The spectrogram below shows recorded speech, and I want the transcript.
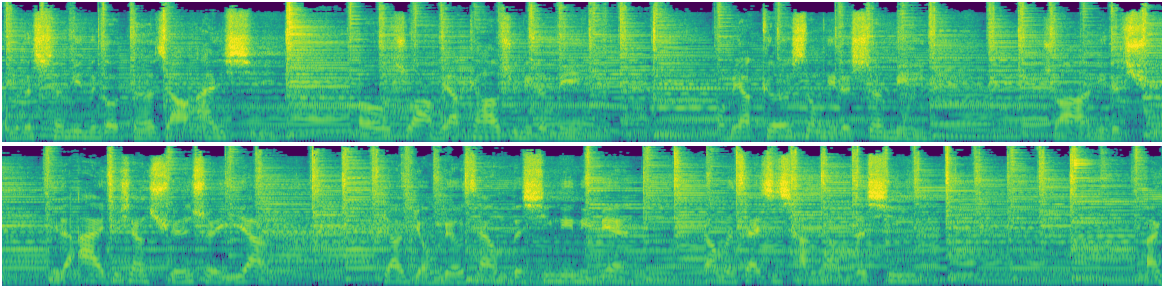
我们的生命能够得着安息。哦，主啊，我们要高举你的名，我们要歌颂你的圣名。主啊，你的泉，你的爱就像泉水一样，要永留在我们的心灵里面。让我们再次敞开我们的心，蛮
